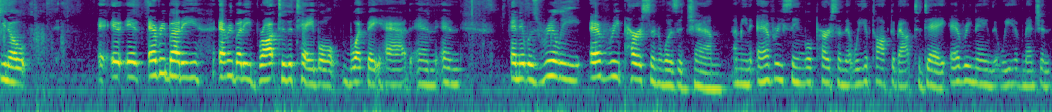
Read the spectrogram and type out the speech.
you know it, it everybody everybody brought to the table what they had and and and it was really every person was a gem. I mean every single person that we have talked about today every name that we have mentioned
